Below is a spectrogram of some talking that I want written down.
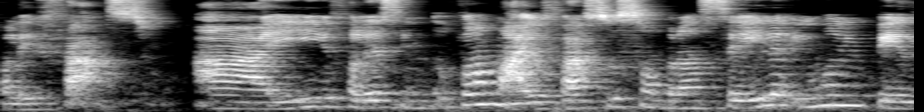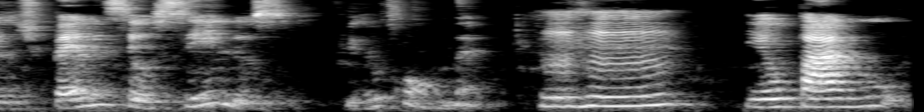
Falei, faço. Aí eu falei assim: vamos lá, eu faço sobrancelha e uma limpeza de pele e seus cílios. Filho como, né? Uhum. E eu pago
